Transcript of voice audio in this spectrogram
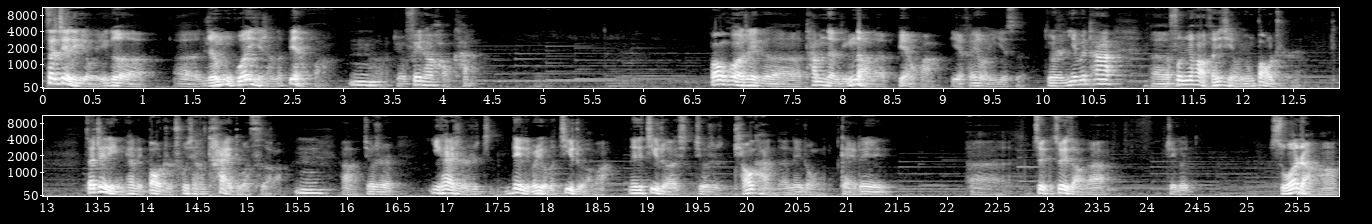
在这里有一个呃人物关系上的变化，嗯啊，就非常好看。包括这个他们的领导的变化也很有意思，就是因为他呃奉俊昊很喜欢用报纸，在这个影片里报纸出现了太多次了。嗯啊，就是一开始是那里边有个记者嘛，那个记者就是调侃的那种，给这呃最最早的这个所长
